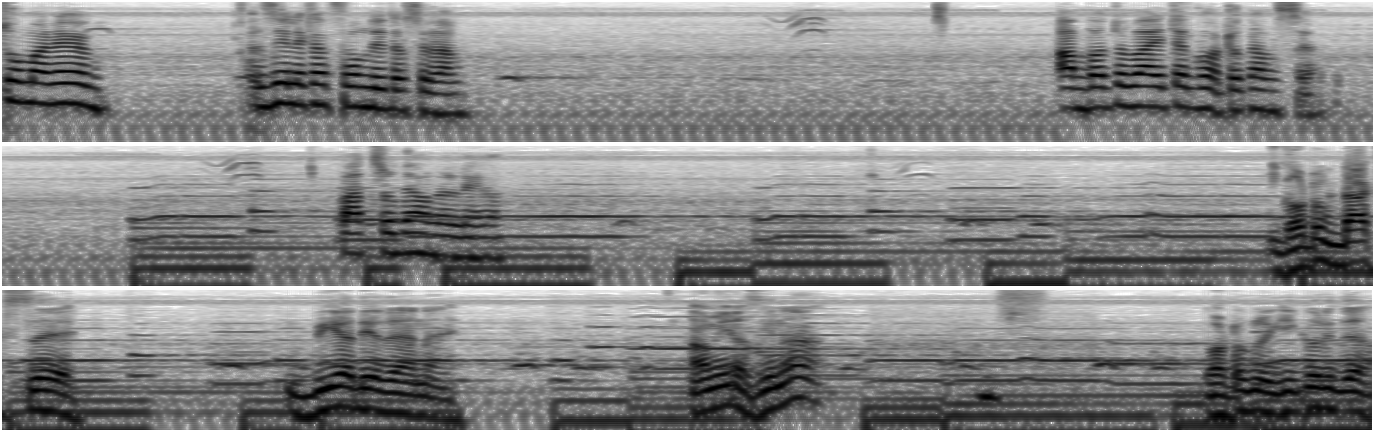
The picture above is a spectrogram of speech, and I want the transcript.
তোমারে যে লেখা ফোন দিতেছিলাম। আব্বা তো বাড়িতে ঘটক আনছে। পাত্র দেওয়ানোর লেখা ঘটক ডাকছে বিয়া দিয়ে দেয় নাই। আমি আছি না। ঘটক কি করি দেহ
